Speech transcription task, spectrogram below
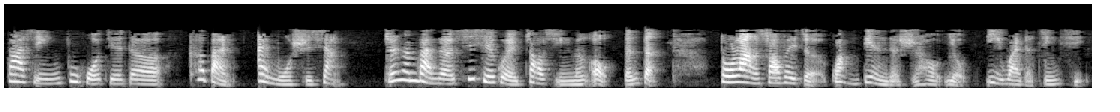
大型复活节的刻板爱魔石像、真人版的吸血鬼造型人偶等等，都让消费者逛店的时候有意外的惊喜。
